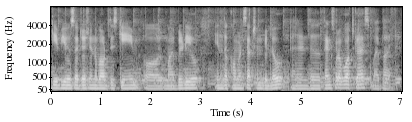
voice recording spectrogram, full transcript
give your suggestion about this game or my video in the comment section below. And uh, thanks for a watch guys. Bye bye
